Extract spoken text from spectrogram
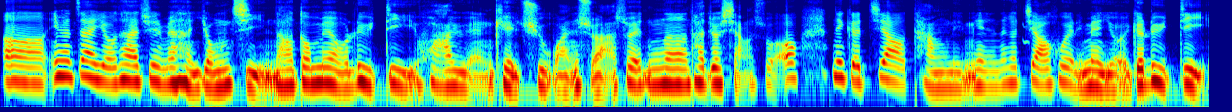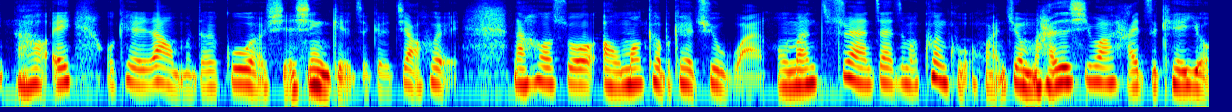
嗯，因为在犹太区里面很拥挤，然后都没有绿地花园可以去玩玩耍，所以呢，他就想说，哦，那个教堂里面那个教会里面有一个绿地，然后哎，我可以让我们的孤儿写信给这个教会，然后说哦，我们可不可以去玩？我们虽然在这么困苦的环境，我们还是希望孩子可以有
